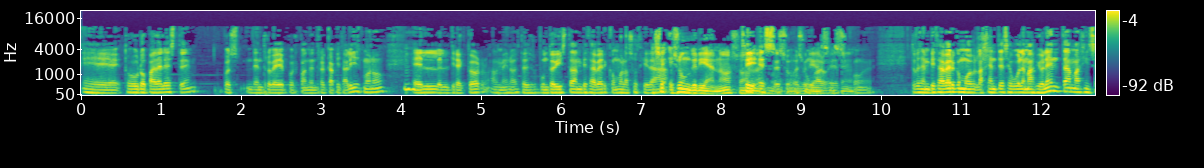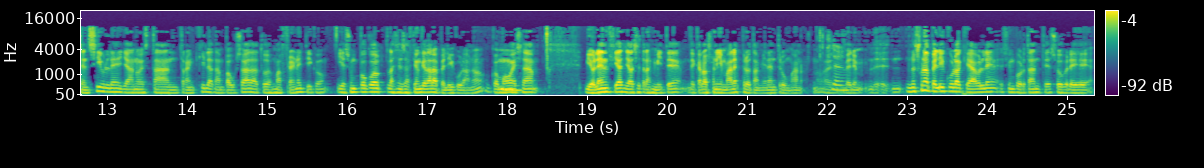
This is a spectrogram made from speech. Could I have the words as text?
eh, toda Europa del Este, pues dentro de pues cuando entra el capitalismo, ¿no? Él, el director, al menos desde su punto de vista, empieza a ver cómo la sociedad... Es, es Hungría, ¿no? Son- Sí, es eso, es Hungría, sí, es sí. como- Entonces empieza a ver cómo la gente se vuelve más violenta, más insensible, ya no es tan tranquila, tan pausada, todo es más frenético. Y es un poco la sensación que da la película, ¿no? Cómo esa violencia ya se transmite de cara a los animales, pero también entre humanos, ¿no? Claro. eh, No es una película que hable, es importante, sobre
